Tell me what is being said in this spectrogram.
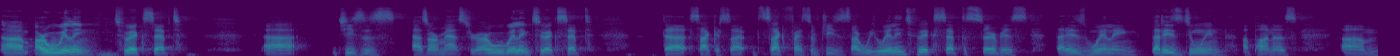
Um, are we willing to accept uh, Jesus as our master? Are we willing to accept the sacrifice of Jesus? Are we willing to accept the service that He's willing, that He's doing upon us? Um,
